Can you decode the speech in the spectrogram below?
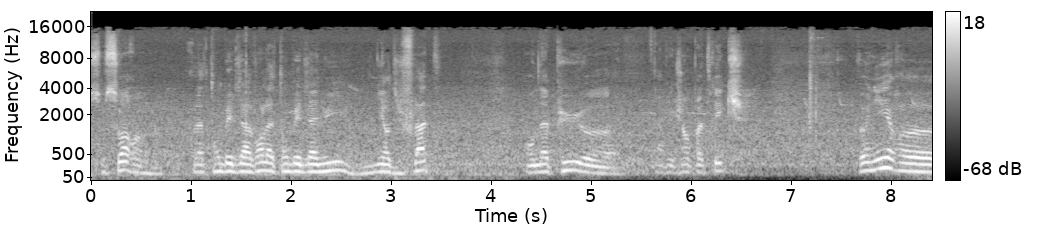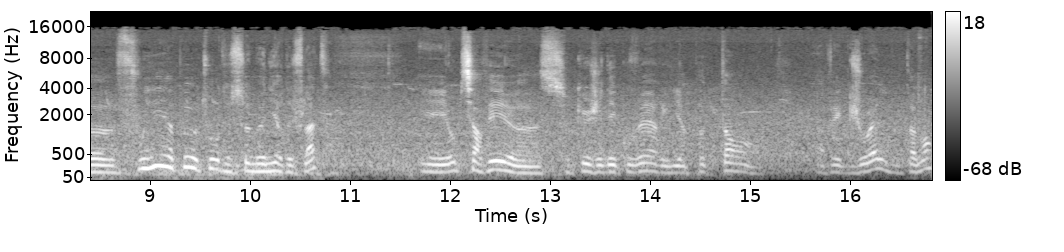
Ce soir, euh, à la tombée de l'avant, la tombée de la nuit, au menhir du Flat, on a pu, euh, avec Jean-Patrick, venir euh, fouiller un peu autour de ce menhir du flat et observer euh, ce que j'ai découvert il y a peu de temps avec Joël notamment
